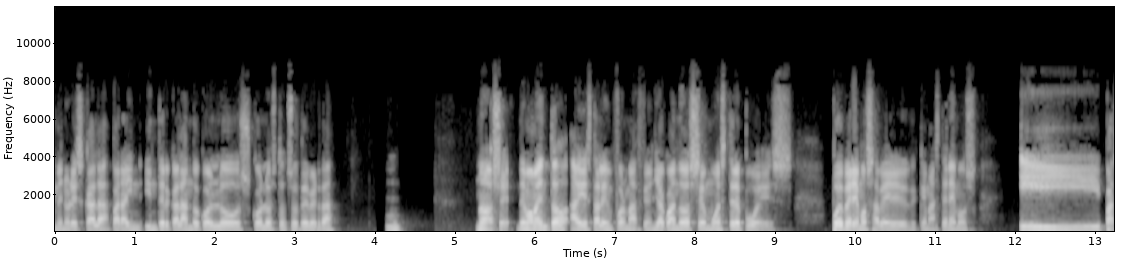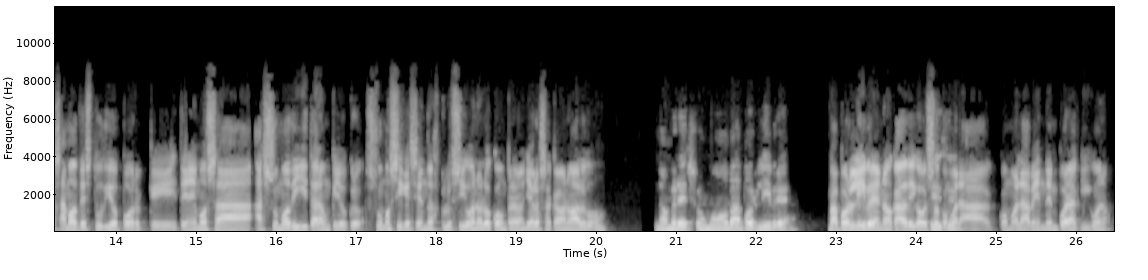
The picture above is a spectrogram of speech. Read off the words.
menor escala para ir intercalando con los, con los tochos de verdad. Mm. No lo sé. De momento, ahí está la información. Ya cuando se muestre, pues, pues veremos a ver qué más tenemos. Y pasamos de estudio porque tenemos a, Sumo Digital, aunque yo creo Sumo sigue siendo exclusivo, ¿no lo compraron? ¿Ya lo sacaron o algo? No, hombre, Sumo va por libre. Va por libre, ¿no? Claro, digo, eso como, La, como la venden por aquí, bueno.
